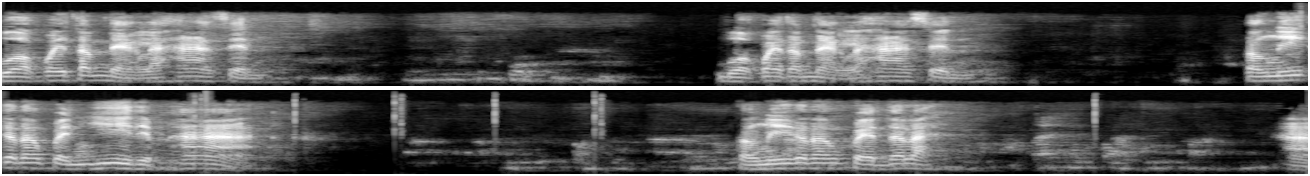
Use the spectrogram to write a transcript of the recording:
บวกไปตำแหน่งละห้าเซนบวกไปตำแหน่งละห้าเซน ตรงนี้ก็ต้องเป็นยี่สิบห้า ตรงนี้ก็ต้องเป็นเท่าไหร่ อ่า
